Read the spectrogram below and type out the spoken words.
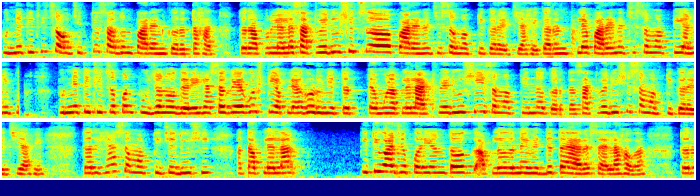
पुण्यतिथीचं औचित्य साधून पारायण करत आहात. तर आपल्याला सातव्या दिवशीच पारायणाची समाप्ती करायची आहे. कारण आपल्या पारायणाची समाप्ती आणि पुण्यतिथीचं पण पूजन वगैरे ह्या सगळ्या गोष्टी आपल्या घडून येतात. त्यामुळे आपल्याला आठव्या दिवशी समाप्ती न करता सातव्या दिवशी समाप्ती करायची आहे. तर ह्या समाप्तीच्या दिवशी आता आपल्याला किती वाजेपर्यंत आपलं नैवेद्य तयार असायला हवा? तर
